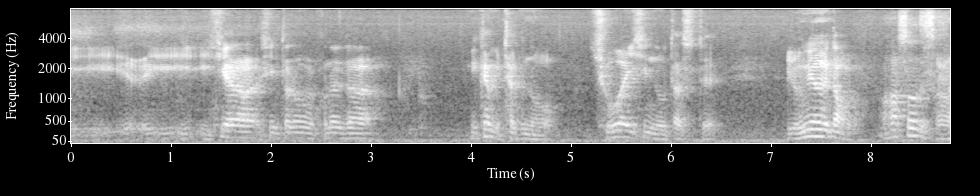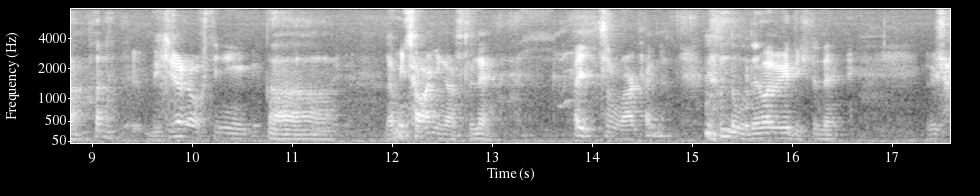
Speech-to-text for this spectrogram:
いい石原慎太郎がこの間三上拓の昭和維新の歌って読み上げたもんあそうですか。ビキラの口にあ波騒ぎなってね。あいつも若いな。何度も電話かけてきてね「うさ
